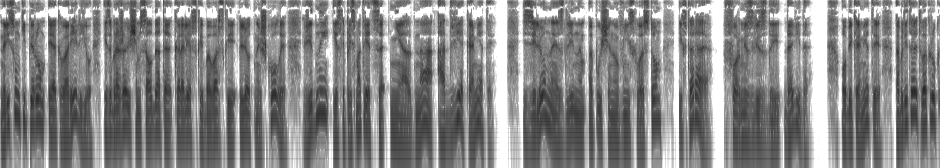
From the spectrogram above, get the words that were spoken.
На рисунке пером и акварелью, изображающем солдата Королевской баварской летной школы, видны, если присмотреться, не одна, а две кометы. Зеленая с длинным опущенным вниз хвостом и вторая в форме звезды Давида. Обе кометы облетают вокруг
